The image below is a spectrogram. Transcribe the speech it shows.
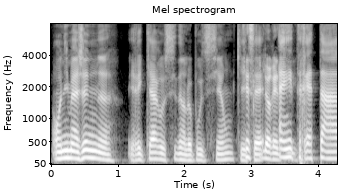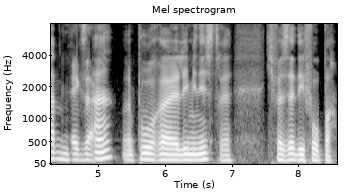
On imagine euh, Éric Kerr aussi dans l'opposition qui Qu'est-ce était intraitable Exact. hein, pour euh, les ministres euh, qui faisaient des faux pas.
